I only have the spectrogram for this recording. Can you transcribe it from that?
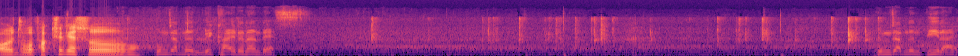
어 누가 박치기 했어. 공 잡는 리카 에르난데스. 공 잡는 비랄.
